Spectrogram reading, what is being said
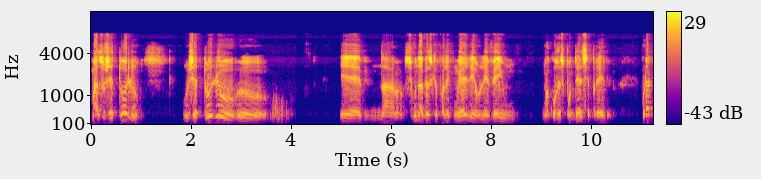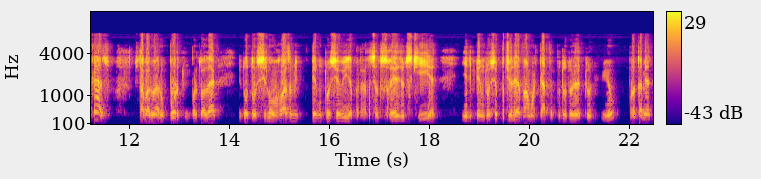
Mas o Getúlio, o Getúlio, uh, é, na segunda vez que eu falei com ele, eu levei um, uma correspondência para ele. Por acaso, estava no aeroporto, em Porto Alegre, e o doutor Silon Rosa me perguntou se eu ia para Santos Reis, eu disse que ia, e ele perguntou se eu podia levar uma carta para o doutor Getúlio. E eu, prontamente.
